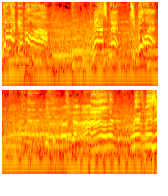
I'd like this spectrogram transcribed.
我爱加讲啊啦，咩啊是咩，一讲的。啊啊啊！没没没啥，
